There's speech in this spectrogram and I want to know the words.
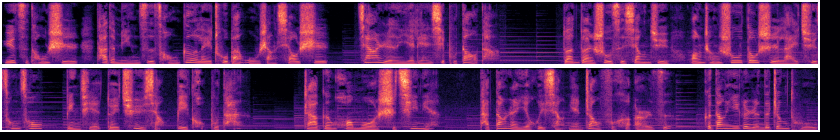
与此同时，他的名字从各类出版物上消失，家人也联系不到他。短短数次相聚，王成书都是来去匆匆，并且对去向闭口不谈。扎根荒漠十七年，她当然也会想念丈夫和儿子。可当一个人的征途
